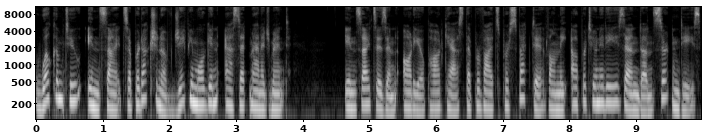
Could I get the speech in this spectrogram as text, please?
Welcome to Insights, a production of JP Morgan Asset Management. Insights is an audio podcast that provides perspective on the opportunities and uncertainties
